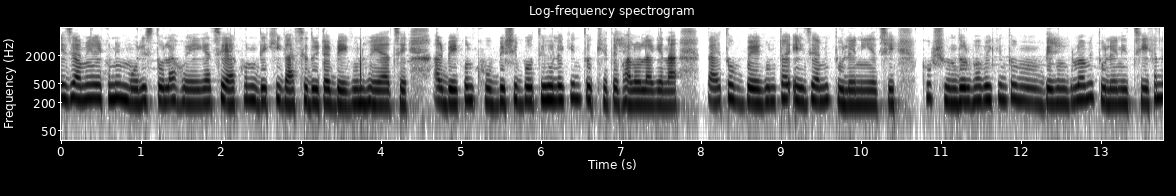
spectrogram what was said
এই যে আমি এখানে মরিচ তোলা হয়ে গেছে, এখন দেখি গাছে দুইটা বেগুন হয়ে আছে। আর বেগুন খুব বেশি বতি হলে কিন্তু খেতে ভালো লাগে না। তাই তো বেগুনটা এই যে আমি তুলে নিয়েছি। খুব সুন্দরভাবে কিন্তু বেগুনগুলো আমি তুলে নিচ্ছি। এখানে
